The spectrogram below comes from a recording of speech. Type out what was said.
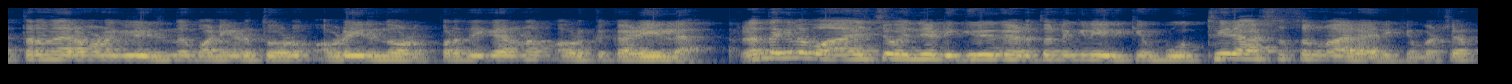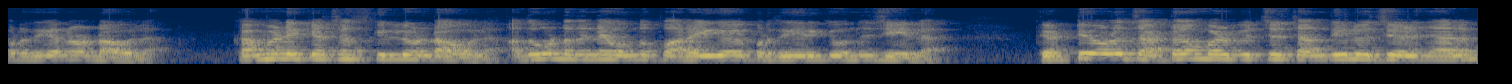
എത്ര നേരം വേണമെങ്കിലും ഇരുന്ന് പണിയെടുത്തോളും അവിടെ ഇരുന്നോളും. പ്രതികരണം അവർക്ക് കഴിയില്ല. എന്തെങ്കിലും വായിച്ച് വലിയ ഡിഗ്രി ഒക്കെ എടുത്തുണ്ടെങ്കിൽ ഇരിക്കും. ബുദ്ധി രാക്ഷസന്മാരായിരിക്കും പക്ഷെ പ്രതികരണം ഉണ്ടാവില്ല കമ്മ്യൂണിക്കേഷൻ സ്കില്ലും ഉണ്ടാവില്ല അതുകൊണ്ട് തന്നെ ഒന്നും പറയുകയോ പ്രതികരിക്കുകയോ ഒന്നും ചെയ്യില്ല. കെട്ടിയോൾ ചട്ടകം പഴിപ്പിച്ച് ചന്തിയിൽ വെച്ച് കഴിഞ്ഞാലും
